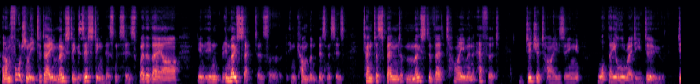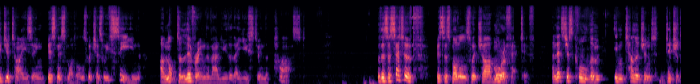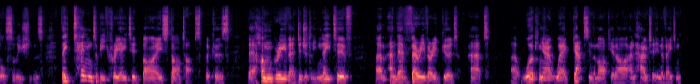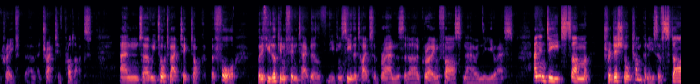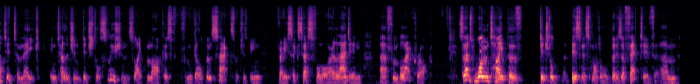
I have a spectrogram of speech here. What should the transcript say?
And unfortunately, today, most existing businesses, whether they are in, in, in most sectors, uh, incumbent businesses, tend to spend most of their time and effort digitizing what they already do, digitizing business models, which, as we've seen, are not delivering the value that they used to in the past. But there's a set of business models which are more effective. And let's just call them intelligent digital solutions. They tend to be created by startups because they're hungry, they're digitally native, um, and they're very, very good at uh, working out where gaps in the market are and how to innovate and create uh, attractive products. And uh, we talked about TikTok before, but if you look in fintech, you can see the types of brands that are growing fast now in the US. And indeed, some traditional companies have started to make intelligent digital solutions like Marcus from Goldman Sachs, which has been very successful, or Aladdin uh, from BlackRock. So that's one type of digital business model that is effective um,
